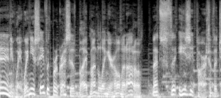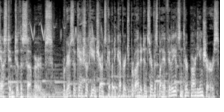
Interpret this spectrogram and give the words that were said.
Anyway, when you save with Progressive by bundling your home and auto, that's the easy part of adjusting to the suburbs. Progressive Casualty Insurance Company coverage provided and serviced by affiliates and third party insurers.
